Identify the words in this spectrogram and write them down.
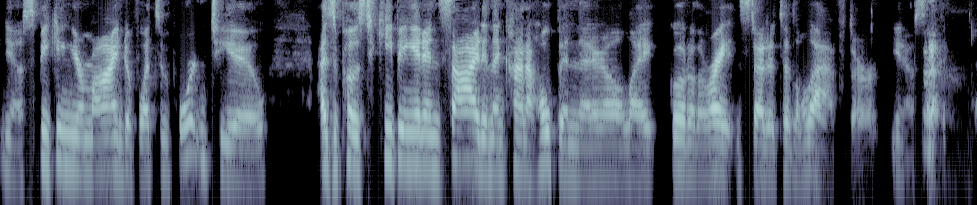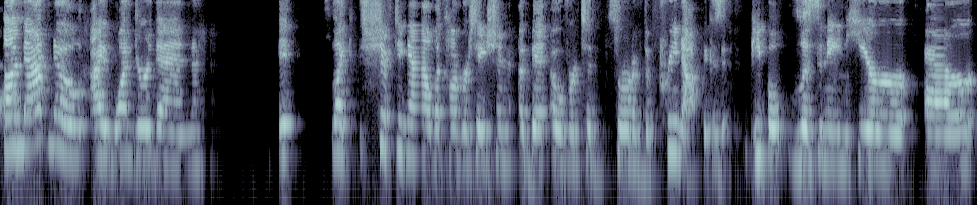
you know speaking your mind of what's important to you as opposed to keeping it inside and then kind of hoping that it'll like go to the right instead of to the left or you know something on that note i wonder then it like shifting now the conversation a bit over to sort of the prenup because people listening here are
